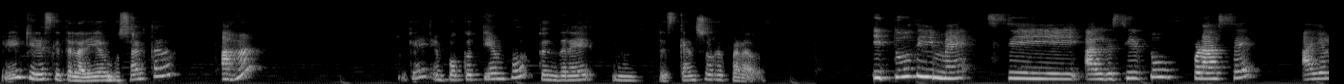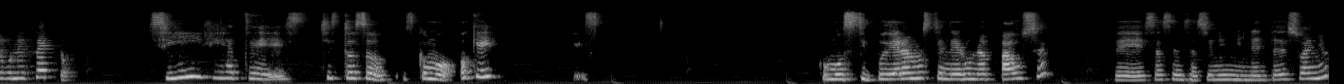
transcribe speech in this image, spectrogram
¿Quieres que te la diga en voz alta? Ajá. Ok, en poco tiempo tendré un descanso reparador. Y tú dime si al decir tu frase hay algún efecto. Sí, fíjate, es chistoso. Es como, ok, es como si pudiéramos tener una pausa de esa sensación inminente de sueño,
